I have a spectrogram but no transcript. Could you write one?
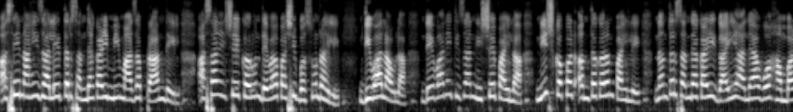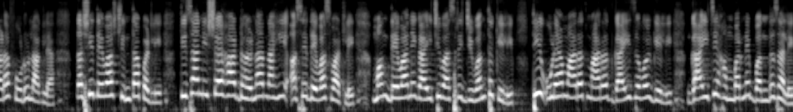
असे नाही झाले तर संध्याकाळी मी माझा प्राण देईल. असा निश्चय करून देवापाशी बसून राहिली. दिवा लावला. देवाने तिचा निश्चय पाहिला. निष्कपट अंतकरण पाहिले. नंतर संध्याकाळी गायी आल्या व हंबाडा फोडू लागल्या. तशी देवास चिंता पडली. तिचा निश्चय हा ढळणार नाही असे देवास वाटले. मग देवाने गायीची वासरी जिवंत केली. ती उड्या मारत मारत गायीजवळ गेली. गायीचे हंबरणे बंद झाले.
